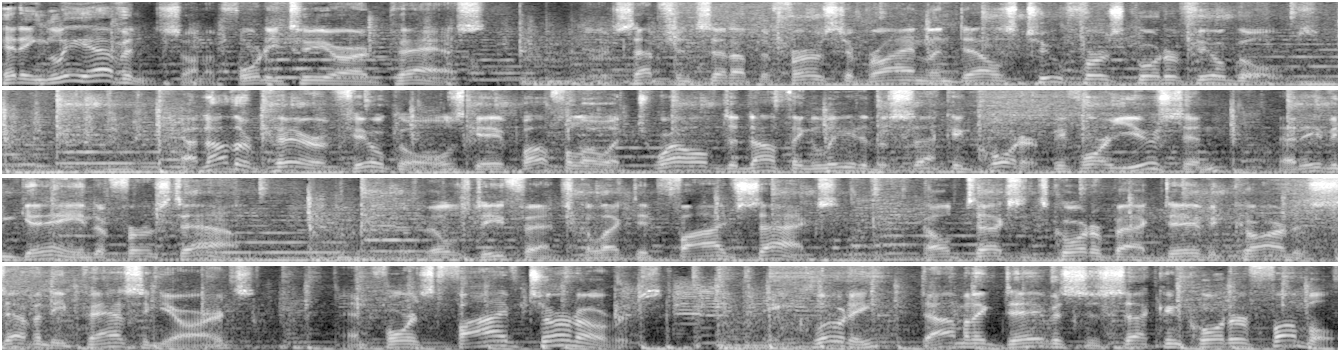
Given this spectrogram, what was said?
hitting Lee Evans on a 42-yard pass. The reception set up the first of Brian Lindell's two first-quarter field goals. Another pair of field goals gave Buffalo a 12 to nothing lead in the second quarter before Houston had even gained a first down. The Bills defense collected five sacks, held Texans quarterback David Carr to 70 passing yards, and forced five turnovers, including Domanick Davis's second quarter fumble,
